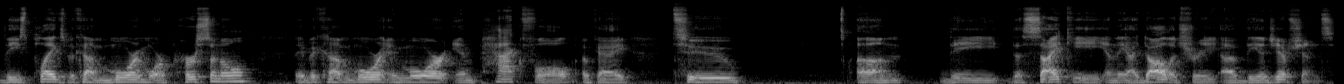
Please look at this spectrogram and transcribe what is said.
these plagues become more and more personal. They become more and more impactful, okay, to um, the the psyche and the idolatry of the Egyptians.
